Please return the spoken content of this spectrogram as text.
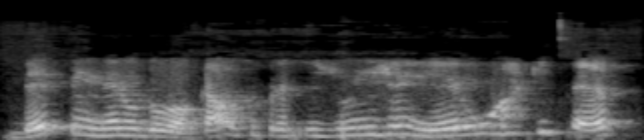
Dependendo do local, você precisa de um engenheiro um arquiteto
